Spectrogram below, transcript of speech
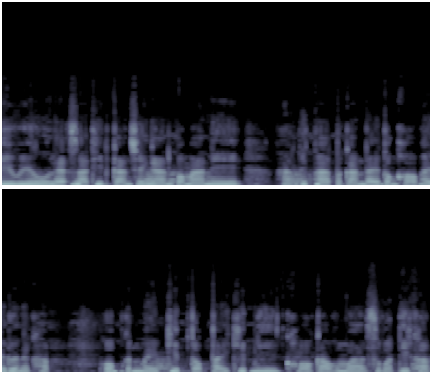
รีวิวและสาธิตการใช้งานประมาณนี้ หากผิดพลาดประการใดต้องขออภัยด้วยนะครับ พบกันใหม่คลิปต่อไปคลิปนี้ขอกล่าวคำว่าสวัสดีครับ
